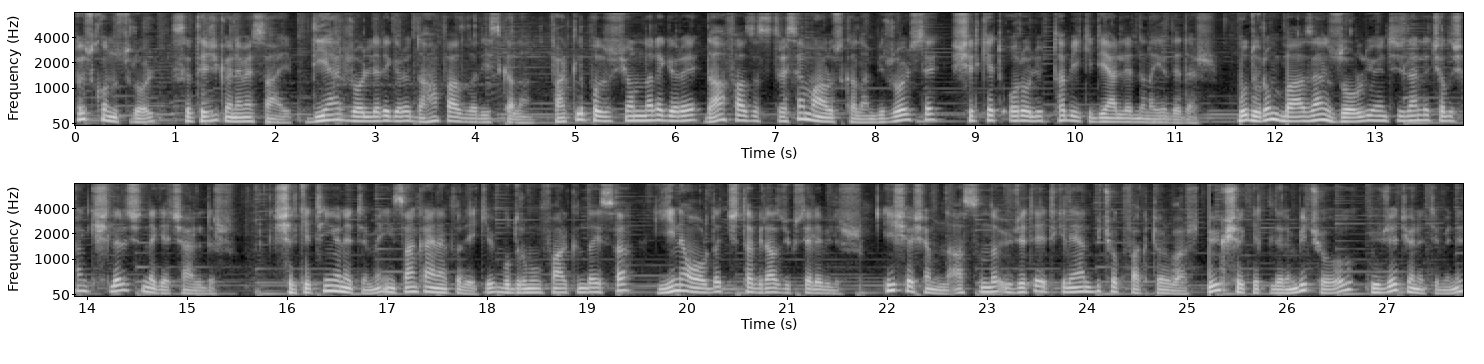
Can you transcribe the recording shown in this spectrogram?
Söz konusu rol stratejik öneme sahip, diğer rollere göre daha fazla risk alan, farklı pozisyonlara göre daha fazla strese maruz kalan bir rol ise şirket o rolü tabii ki diğerlerinden ayırt eder. Bu durum bazen zorlu yöneticilerle çalışan kişiler için de geçerlidir. Şirketin yönetimi, insan kaynakları ekibi bu durumun farkındaysa yine orada çıta biraz yükselebilir. İş yaşamında aslında ücreti etkileyen birçok faktör var. Büyük şirketlerin birçoğu ücret yönetimini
